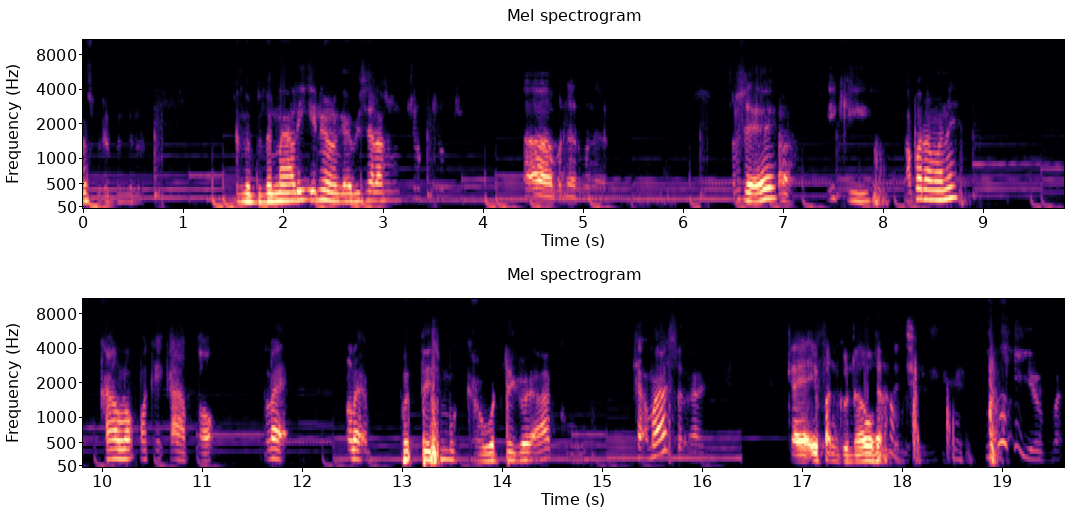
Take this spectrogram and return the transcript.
harus bener-bener bener-bener nali ini loh nggak bisa langsung celup celup. ah, benar-benar terus ya iki apa namanya? Kalau pakai katok lek lek betismu gawat deh kayak aku gak masuk ay. kayak Ivan Gunawan iya pak.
